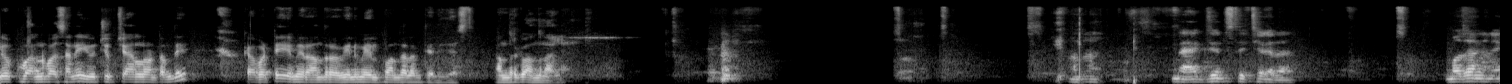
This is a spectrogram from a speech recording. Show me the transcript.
లుక్ బర్నబాస్ అని యూట్యూబ్ ఛానల్ ఉంటుంది. కాబట్టి మీరు అందరూ విని మేలు పొందాలని తెలియజేస్తాను అందరికీ వందనాలు. అన్న మ్యాగజైన్స్ తెచ్చా కదా? మొదలనే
